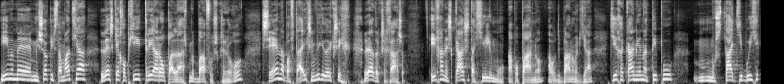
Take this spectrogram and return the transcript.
είμαι με μισόκλειστα μάτια, λες και έχω πιει τρία ρόπαλα, ας πούμε, μπάφους, ξέρω εγώ. Σε ένα από αυτά έχει συμβεί και το εξή. δεν θα το ξεχάσω. Είχαν σκάσει τα χείλη μου από πάνω, από την πάνω μεριά, και είχα κάνει ένα τύπου μουστάκι που είχε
